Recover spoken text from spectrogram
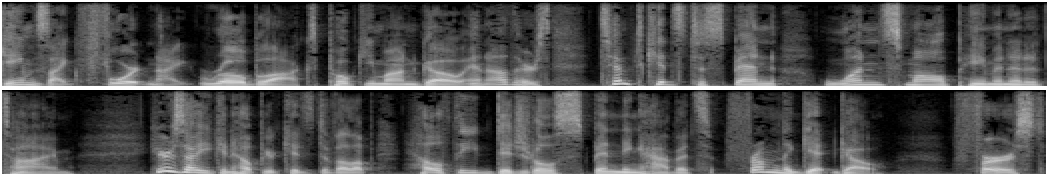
games like Fortnite, Roblox, Pokemon Go, and others tempt kids to spend one small payment at a time. Here's how you can help your kids develop healthy digital spending habits from the get go. First,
